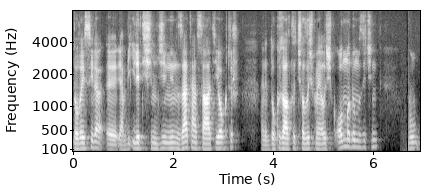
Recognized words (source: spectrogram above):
Dolayısıyla e, yani bir iletişimcinin zaten saati yoktur. Hani 9-6 çalışmaya alışık olmadığımız için bu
